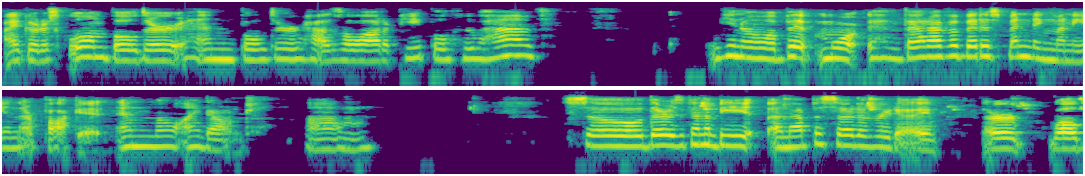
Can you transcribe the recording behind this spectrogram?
I go to school in Boulder, and Boulder has a lot of people who have, you know, a bit more, that have a bit of spending money in their pocket, and well, I don't. Um, so there's gonna be an episode every day, or, well,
